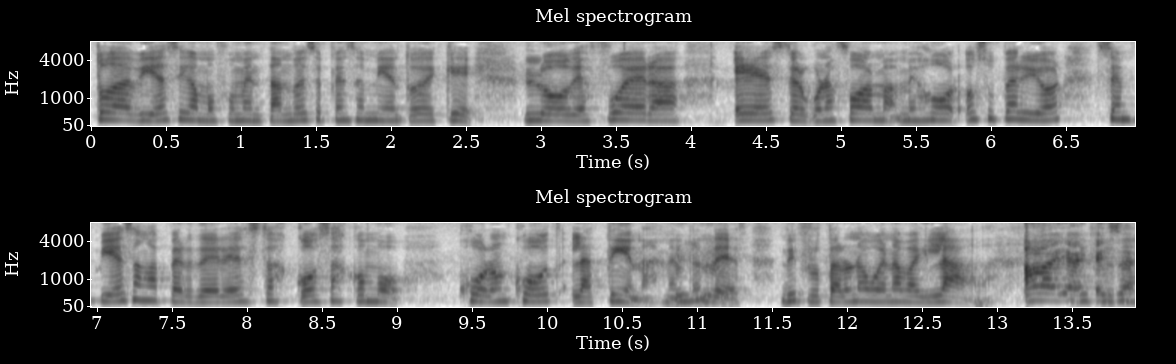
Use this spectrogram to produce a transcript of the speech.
todavía sigamos fomentando ese pensamiento de que lo de afuera es de alguna forma mejor o superior, se empiezan a perder estas cosas como quote unquote latinas, ¿me entendés? Disfrutar una buena bailada. Ah, ya, esa-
